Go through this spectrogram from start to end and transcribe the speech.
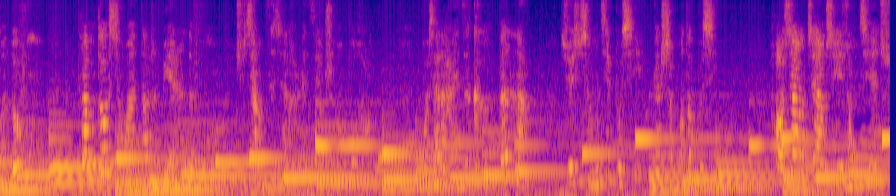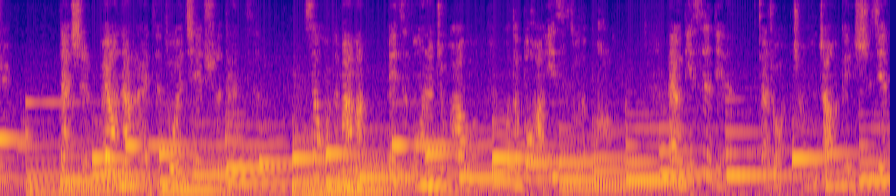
很多父母，他们都喜欢当着别人的父母去讲自己的孩子有什么不好。我家的孩子可笨了，学习成绩不行，干什么都不行，好像这样是一种谦虚。但是不要拿孩子作为谦虚的谈资。像我的妈妈，每次逢人就夸我，我都不好意思做的不好。还有第四点叫做成长给时间。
